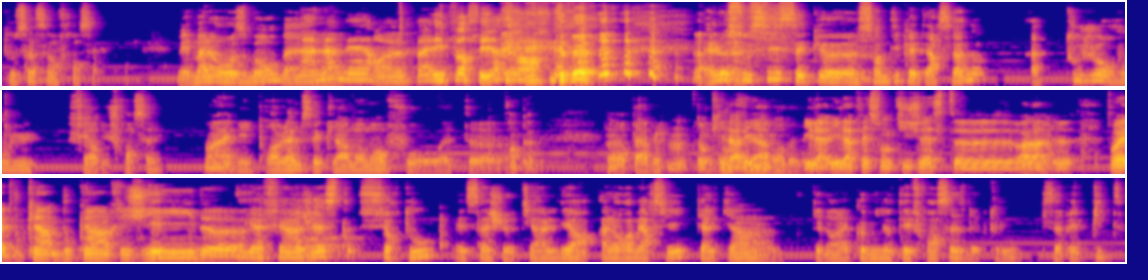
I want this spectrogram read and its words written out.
tout ça, c'est en français. Mais malheureusement, ben... la mère, fallait forcer avant. le souci, c'est que Sandy Peterson a toujours voulu faire du français. Ouais. Mais le problème, c'est que là, à un moment, faut être euh, rentable. Rentable. Mmh. Donc, il, a, il, a, il, a, fait son petit geste, euh, voilà, de, ouais, bouquin, bouquin rigide. Euh. Il a fait un geste surtout, et ça, je tiens à le dire, à le remercier, quelqu'un qui est dans la communauté française de Cthulhu, qui s'appelle Pete.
